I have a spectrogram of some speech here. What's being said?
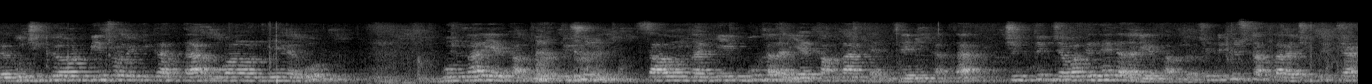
Ve bu çıkıyor. Bir sonraki katta bu bağlantı yine bu. Bunlar yer kaplıyor. Düşünün salondaki bu kadar yer kaplarken zemin katta çıktıkça bakın ne kadar yer kaplıyor. Şimdi üst katlara çıktıkça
